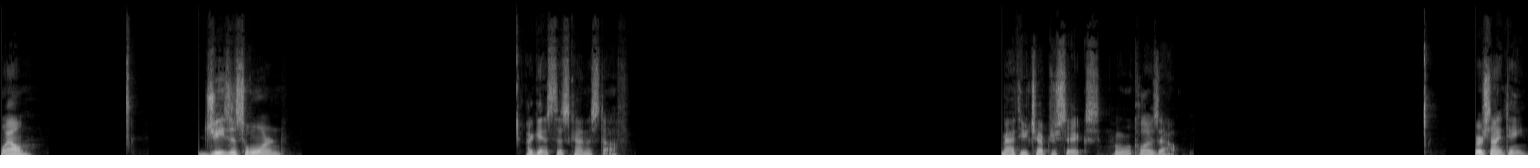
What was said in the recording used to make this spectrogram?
Well, Jesus warned against this kind of stuff. Matthew chapter 6, and we'll close out. Verse 19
